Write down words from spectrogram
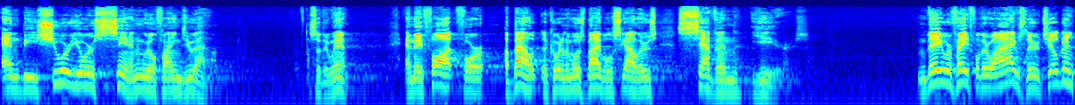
and be sure your sin will find you out. So they went, and they fought for about, according to most Bible scholars, seven years. They were faithful, their wives, their children,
